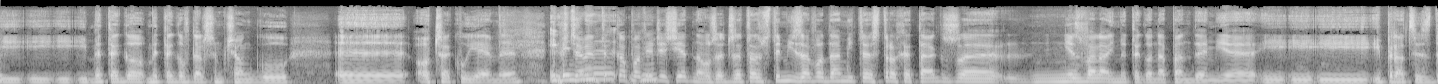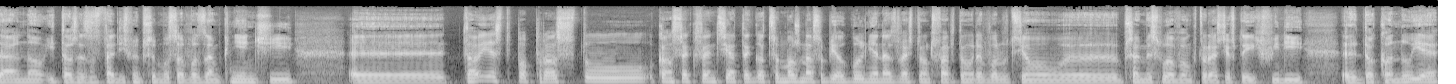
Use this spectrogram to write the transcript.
I, i, i, I my tego, my tego w dalszym ciągu e, oczekujemy. I Chciałem będziemy- tylko mhm. powiedzieć jedną rzecz, że to z tymi zawodami to jest trochę tak, że nie zwalajmy tego na pandemię i, i, i, i pracę zdalną i to, że zostaliśmy przymusowo zamknięci. E, to jest po prostu konsekwencja tego, co można sobie ogólnie nazwać tą czwartą rewolucją e, przemysłową, która się w tej chwili e, dokonuje.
